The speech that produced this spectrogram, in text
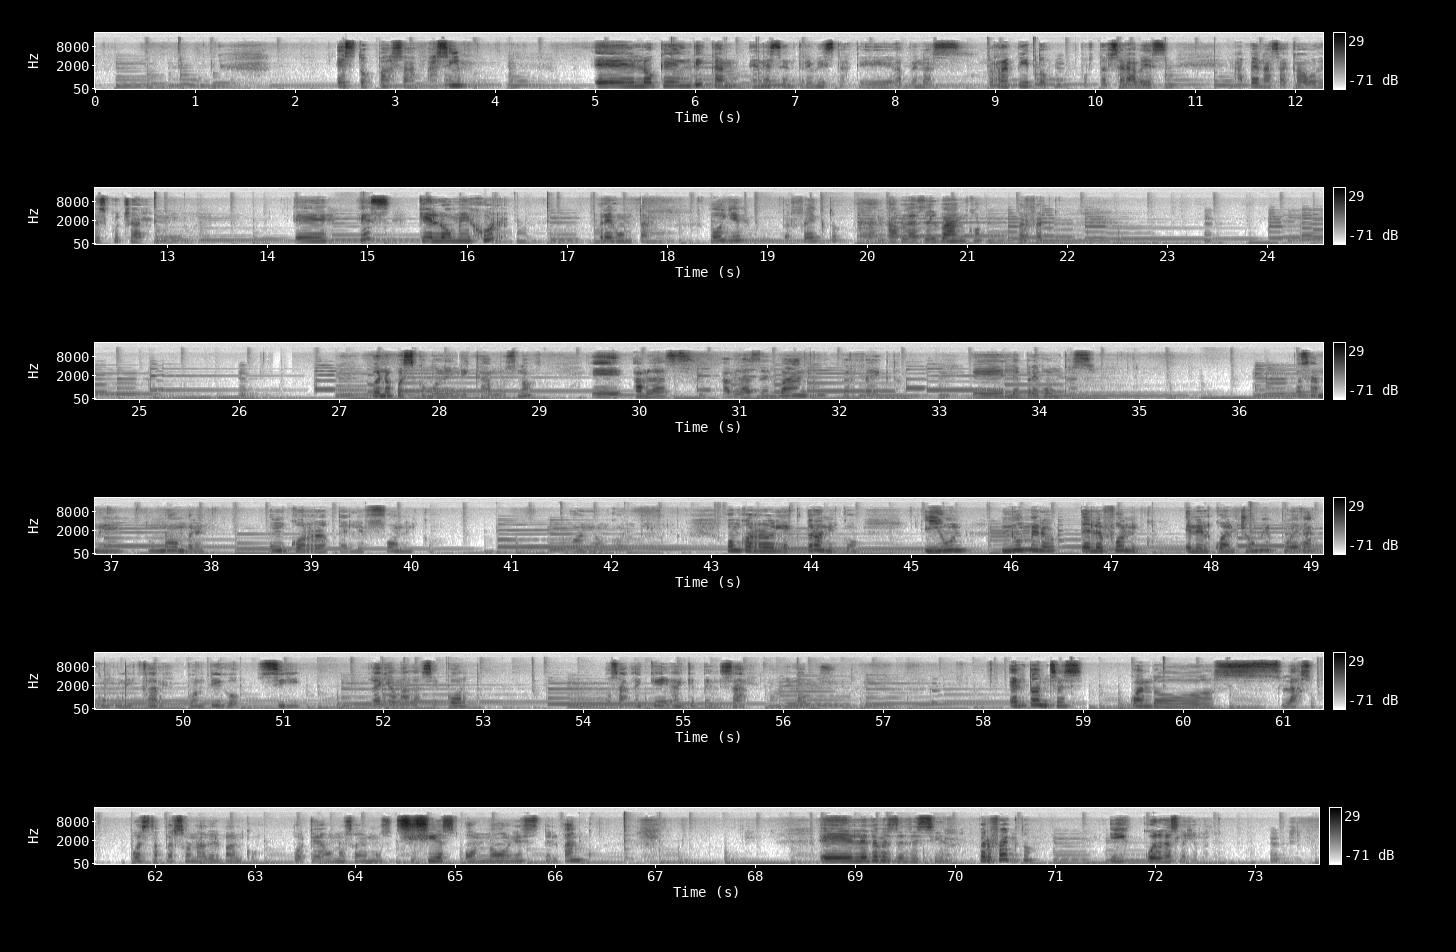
Esto pasa así. Eh, lo que indican en esta entrevista que apenas repito por tercera vez, apenas acabo de escuchar, eh, es que lo mejor preguntar, oye, perfecto, ah, hablas del banco, perfecto. Bueno, pues como lo indicamos, ¿no? Eh, hablas, hablas del banco, perfecto. Le preguntas, pásame tu nombre, un correo telefónico, oye, un correo telefónico, un correo electrónico y un número telefónico en el cual yo me pueda comunicar contigo si la llamada se corta. O sea, hay que, hay que pensar, ¿no? Digamos. Entonces, cuando la supuesta persona del banco, porque aún no sabemos si sí es o no es del banco, eh, le debes de decir, perfecto, y cuelgas la llamada.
